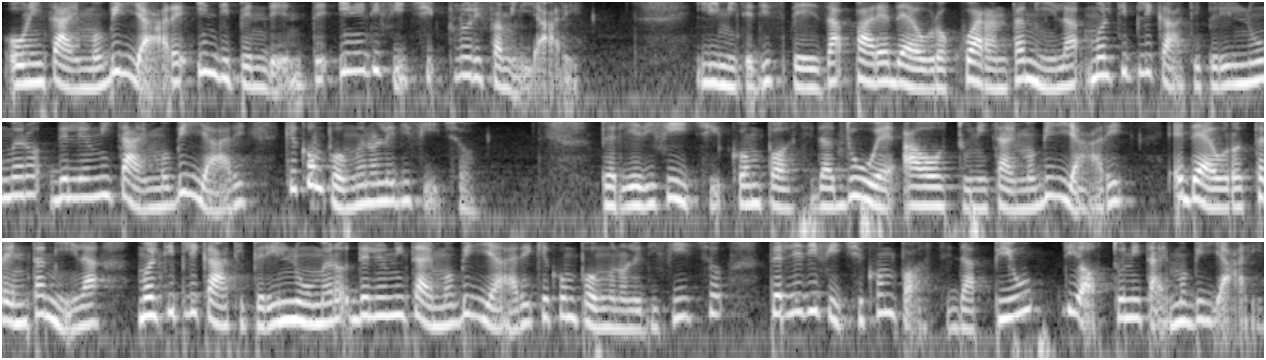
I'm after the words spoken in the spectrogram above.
o unità immobiliare indipendente in edifici plurifamiliari limite di spesa pari ad euro 40.000 moltiplicati per il numero delle unità immobiliari che compongono l'edificio. Per gli edifici composti da 2 a 8 unità immobiliari ed euro 30.000 moltiplicati per il numero delle unità immobiliari che compongono l'edificio per gli edifici composti da più di 8 unità immobiliari.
